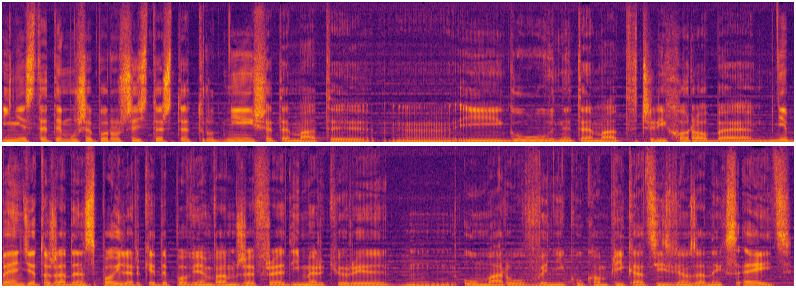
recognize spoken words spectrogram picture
I niestety muszę poruszyć też te trudniejsze tematy yy, i główny temat, czyli chorobę. Nie będzie to żaden spoiler, kiedy powiem wam, że Freddie Mercury yy, umarł w wyniku komplikacji związanych z AIDS.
